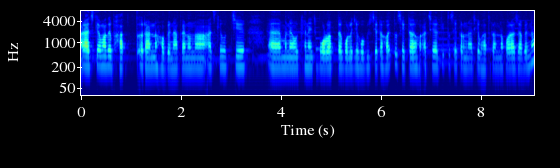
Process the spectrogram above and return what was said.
আর আজকে আমাদের ভাত রান্না হবে না। কেননা আজকে হচ্ছে মানে ওইখানে বড় একটা বলে যে হবিস যেটা হয়, তো সেটা আছে আর কি, তো সেই কারণে আজকে ভাত রান্না করা যাবে না।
